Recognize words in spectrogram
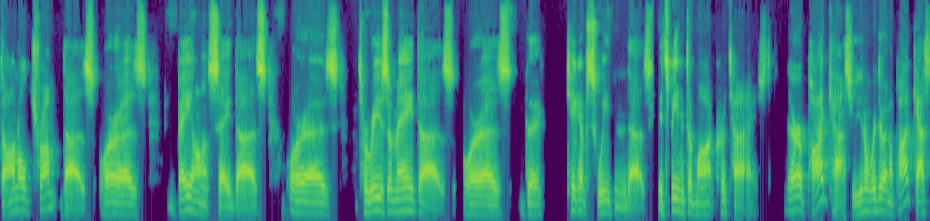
Donald Trump does, or as Beyonce does, or as Theresa May does, or as the King of Sweden does. It's been democratized. There are podcasters, you know, we're doing a podcast.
